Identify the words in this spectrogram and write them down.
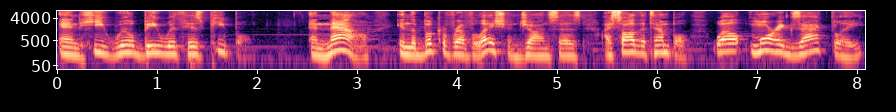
and he will be with his people. And now, in the book of Revelation, John says, I saw the temple. Well, more exactly,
